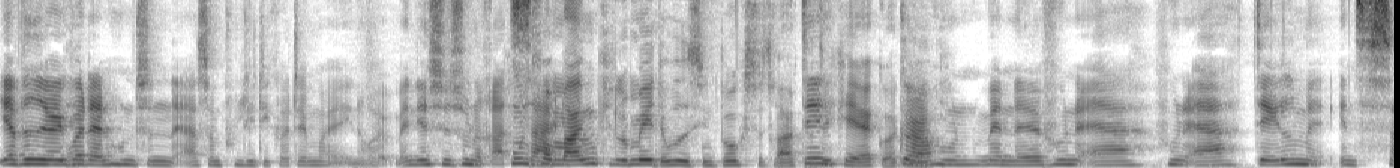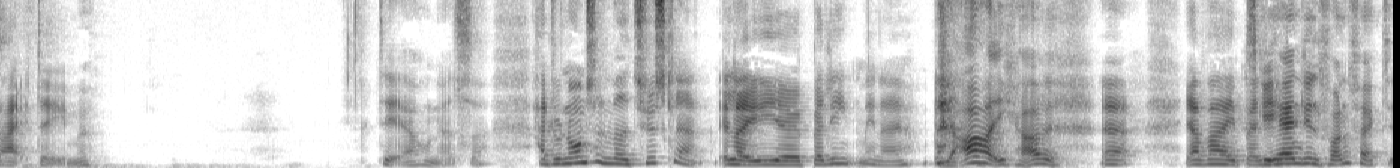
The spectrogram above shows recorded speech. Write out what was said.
Jeg ved jo ikke, hvordan hun sådan er som politiker, det må jeg indrømme, men jeg synes, hun er ret Hun sej. får mange kilometer ud af sin buksedragt, det, det kan jeg godt gør lide. hun, men øh, hun er, hun er del med en sej dame. Det er hun altså. Har du nogensinde været i Tyskland? Eller i øh, Berlin, mener jeg. Ja, ikke har det. ja, jeg var i Berlin. Skal I have en lille fun fact?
